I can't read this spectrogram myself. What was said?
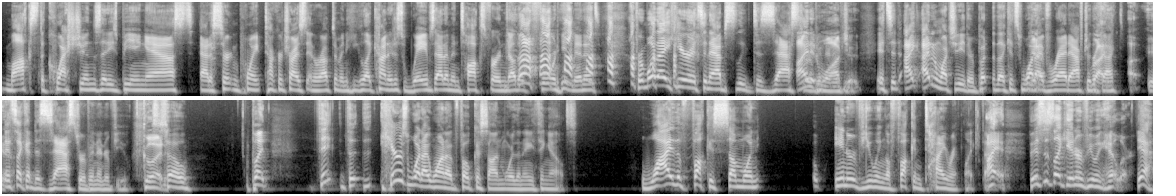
mocks the questions that he's being asked. At a certain point, Tucker tries to interrupt him and he like kind of just waves at him and talks for another 40 minutes. From what I hear, it's an absolute disaster. I didn't watch interview. it. It's a, I, I didn't watch it either, but like it's what Yeah. I've read after the Right. fact. Uh, yeah. It's like a disaster of an interview. Good. So, but the, the, the- here's what I want to focus on more than anything else. Why the fuck is someone interviewing a fucking tyrant like that? I. This is like interviewing Hitler. yeah.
